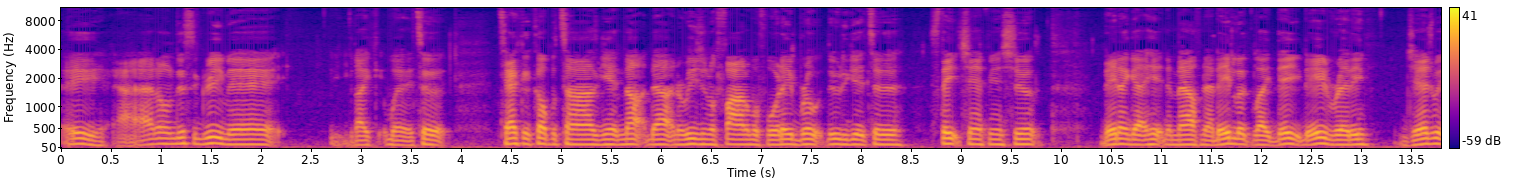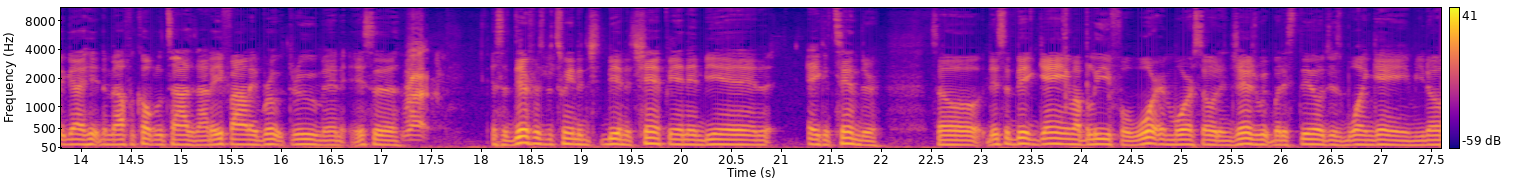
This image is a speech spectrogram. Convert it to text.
Hey, I I don't disagree, man. Like, well, it took Tech a couple times getting knocked out in the regional final before they broke through to get to the state championship. They done got hit in the mouth. Now they look like they they ready. Jesuit got hit in the mouth a couple of times. Now they finally broke through. Man, it's a Right. it's a difference between the, being a champion and being a contender. So this a big game, I believe, for Wharton more so than Jesuit, but it's still just one game. You know,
